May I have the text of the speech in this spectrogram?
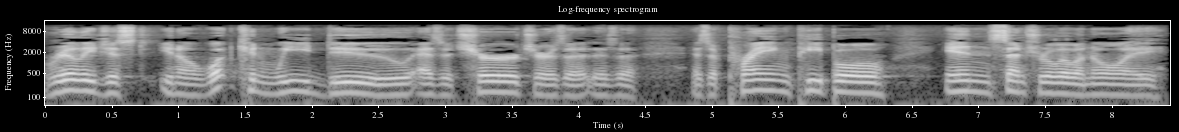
Really, just you know, what can we do as a church or as a as a as a praying people in central Illinois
